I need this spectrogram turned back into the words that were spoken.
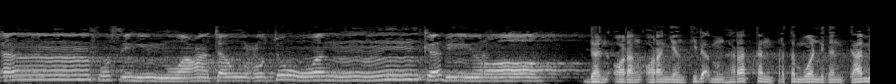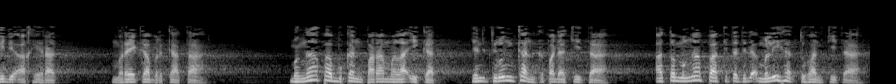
أنفسهم وعتوا عتوا كبيرا Dan orang-orang yang tidak mengharapkan pertemuan dengan kami di akhirat, mereka berkata, Mengapa bukan para malaikat yang diturunkan kepada kita? Atau mengapa kita tidak melihat Tuhan kita?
